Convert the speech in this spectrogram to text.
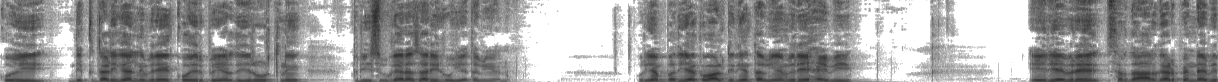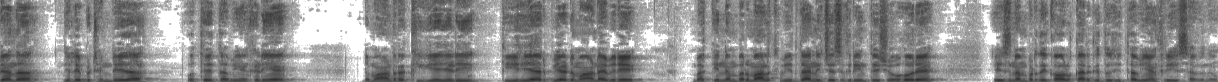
ਕੋਈ ਦਿੱਕਤ ਵਾਲੀ ਗੱਲ ਨਹੀਂ ਵੀਰੇ। ਕੋਈ ਰਿਪੇਅਰ ਦੀ ਜ਼ਰੂਰਤ ਨਹੀਂ। ਗਰੀਸ ਵਗੈਰਾ ਸਾਰੀ ਹੋਈ ਹੈ ਤਵੀਆਂ ਨੂੰ। ਪੂਰੀਆਂ ਵਧੀਆ ਕੁਆਲਿਟੀ ਦੀਆਂ ਤਵੀਆਂ ਵੀਰੇ। ਹੈਵੀ ਏਰੀਆ ਵੀਰੇ, ਸਰਦਾਰਗੜ੍ਹ ਪਿੰਡ ਹੈ ਵੀਰਾਂ ਦਾ, ਜ਼ਿਲ੍ਹੇ ਬਠਿੰਡੇ ਦਾ, ਉੱਥੇ ਤਵੀਆਂ ਖੜੀਆਂ ਡਿਮਾਂਡ ਰੱਖੀ ਗਈ ਹੈ ਜਿਹੜੀ 30000 ਰੁਪਇਆ ਡਿਮਾਂਡ ਹੈ ਵੀਰੇ। ਬਾਕੀ ਨੰਬਰ ਮਾਲਕ ਵੀਰ ਦਾ ਨੀਚੇ ਸਕਰੀਨ ਤੇ ਸ਼ੋ ਹੋ ਰਿਹਾ ਹੈ। ਇਸ ਨੰਬਰ ਤੇ ਕਾਲ ਕਰਕੇ ਤੁਸੀਂ ਤਵੀਆਂ ਖਰੀਦ ਸਕਦੇ ਹੋ।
